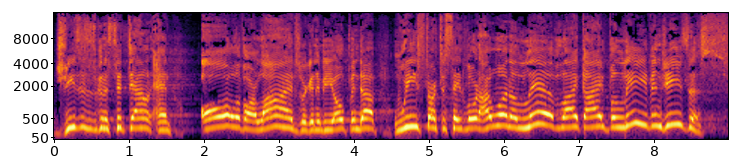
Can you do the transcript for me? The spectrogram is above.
Jesus is going to sit down and all of our lives are going to be opened up, we start to say, Lord, I want to live like I believe in Jesus.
